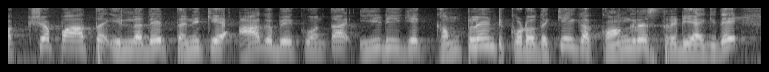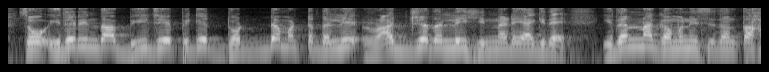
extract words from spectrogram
ಪಕ್ಷಪಾತ ಇಲ್ಲದೆ ತನಿಖೆ ಆಗಬೇಕು ಅಂತ ಇಡಿಗೆ ಕಂಪ್ಲೇಂಟ್ ಕೊಡೋದಕ್ಕೆ ಈಗ ಕಾಂಗ್ರೆಸ್ ರೆಡಿಯಾಗಿದೆ. ಸೊ ಇದರಿಂದ ಬಿ ಜೆ ಪಿಗೆ ದೊಡ್ಡ ಮಟ್ಟದಲ್ಲಿ ರಾಜ್ಯದಲ್ಲಿ ಹಿನ್ನಡೆಯಾಗಿದೆ. ಇದನ್ನು ಗಮನಿಸಿದಂತಹ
